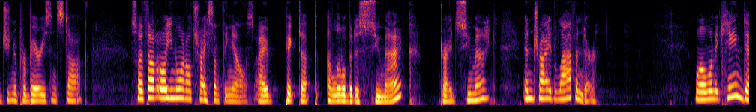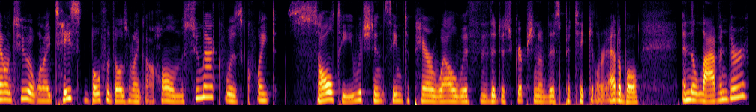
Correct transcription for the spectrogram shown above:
juniper berries in stock. So I thought, oh, you know what? I'll try something else. I picked up a little bit of sumac, dried sumac, and dried lavender. Well, when it came down to it, when I tasted both of those when I got home, the sumac was quite salty, which didn't seem to pair well with the description of this particular edible. And the lavender,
